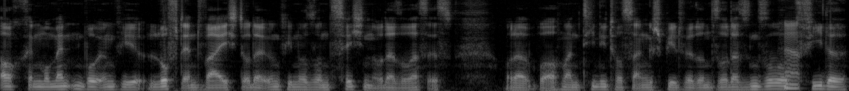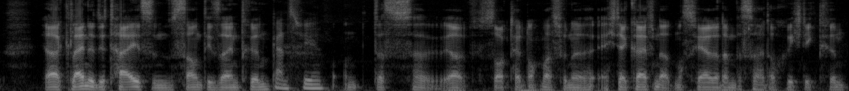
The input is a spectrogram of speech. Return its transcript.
auch in Momenten, wo irgendwie Luft entweicht oder irgendwie nur so ein Zischen oder sowas ist. Oder wo auch mal ein Tinnitus angespielt wird und so. Da sind so ja. viele ja, kleine Details im Sounddesign drin. Ganz viel. Und das ja, sorgt halt nochmal für eine echt ergreifende Atmosphäre. Dann bist du halt auch richtig drin.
